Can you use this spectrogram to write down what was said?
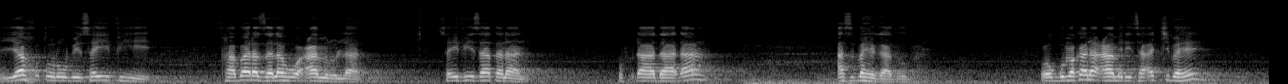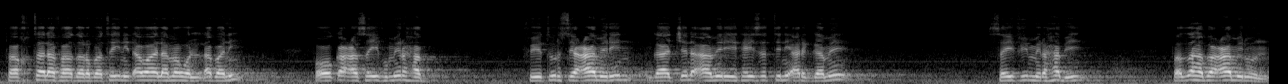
يخطر بسيفه فبرز له عامر اللان سيفي ساتنان ufdhaadaadha as bahe gaa duuba. Wagguma kana caamir isa achi bahe فاختلف ضربتين الأوى لما والأبني فوقع سيف مرحب في ترس عامر قاتشنا عامري كيستني أرقمي سيف مرحبي فذهب عامر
